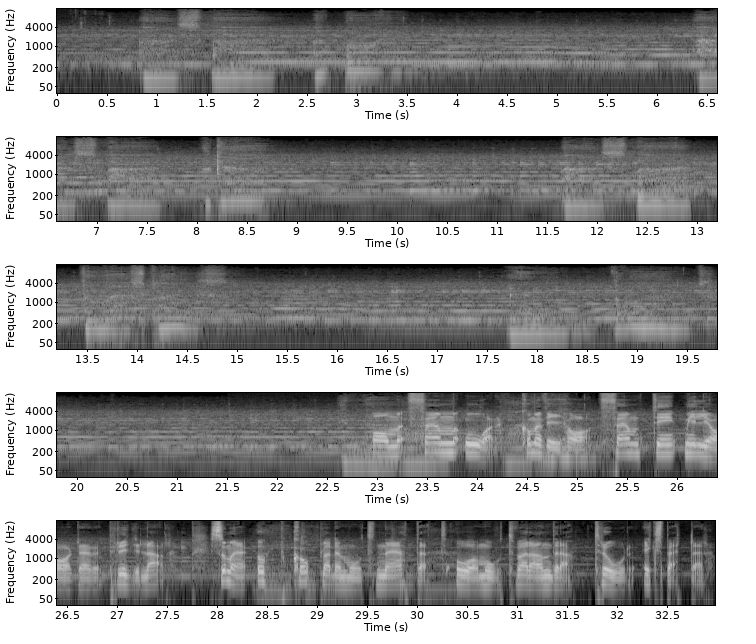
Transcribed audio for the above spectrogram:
Om fem år kommer vi ha 50 miljarder prylar som är uppkopplade mot nätet och mot varandra, tror experter.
